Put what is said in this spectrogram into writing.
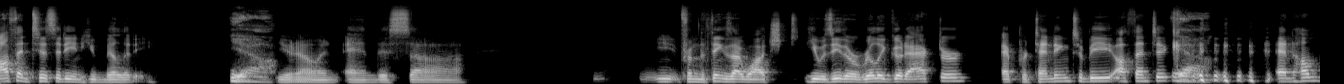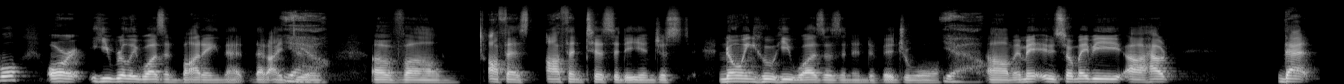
authenticity and humility, Yeah. you know, and and this uh, from the things I watched, he was either a really good actor at pretending to be authentic Yeah. and humble, or he really was embodying that that idea Yeah. of um, auth- authenticity and just knowing who he was as an individual. Yeah. Um, and may, so maybe uh, how that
